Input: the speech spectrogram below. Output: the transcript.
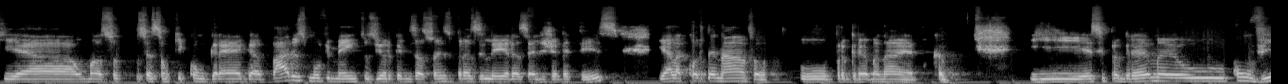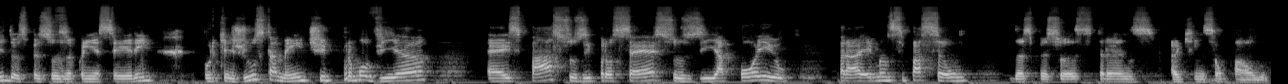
que é uma associação que congrega vários movimentos e organizações brasileiras LGBTs, e ela coordenava o programa na época. E esse programa eu convido as pessoas a conhecerem, porque justamente promovia é, espaços e processos e apoio para a emancipação das pessoas trans aqui em São Paulo.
